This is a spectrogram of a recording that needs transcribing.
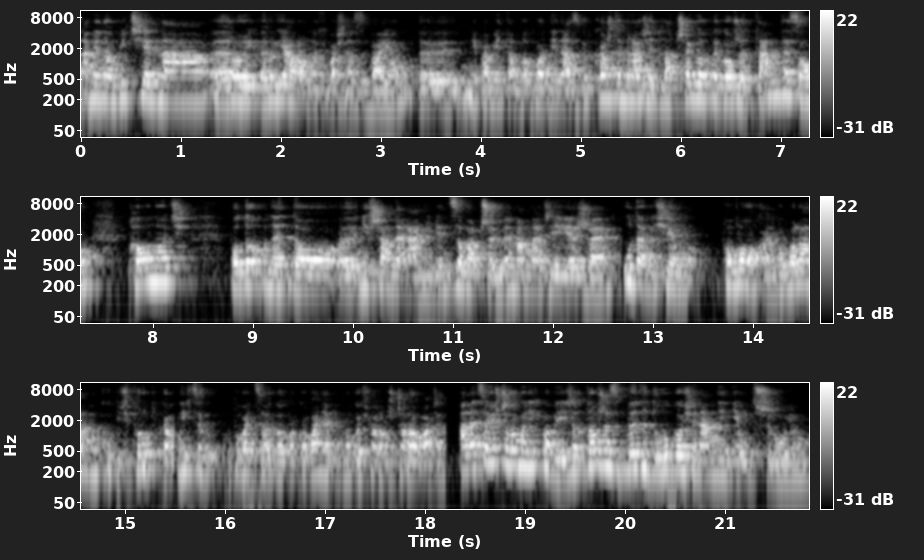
a mianowicie na e, Royal, one chyba się nazywają, e, nie pamiętam dokładnie nazwy. W każdym razie dlaczego? Dlatego, że tamte są ponoć podobne do e, Niszane Ani, więc zobaczymy. Mam nadzieję, że uda mi się powąchać, bo wolałabym kupić próbkę. Nie chcę kupować całego opakowania, bo mogę się rozczarować. Ale co jeszcze mogę o nich powiedzieć? To to, że zbyt długo się na mnie nie utrzymują.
